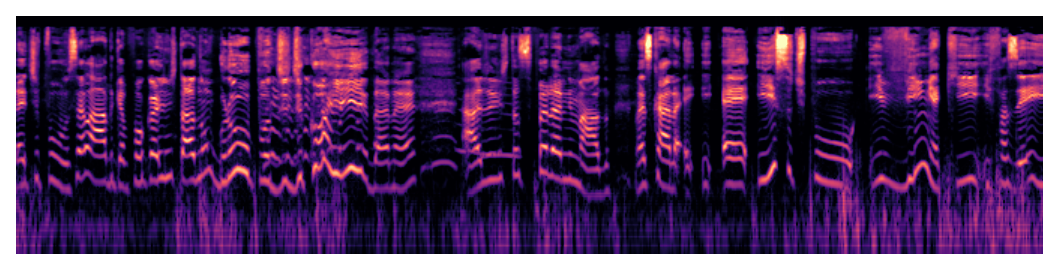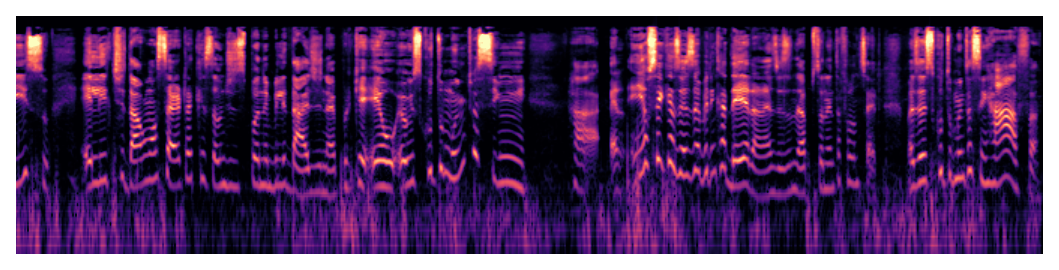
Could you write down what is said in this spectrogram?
Daí, tipo, sei lá, daqui a pouco a gente tá num grupo de, de corrida, né? A gente tá super animado. Mas, cara, é, é isso, tipo, e vir aqui e fazer isso, ele te dá uma certa questão de disponibilidade, né? Porque eu, eu escuto muito assim. Ra- E eu sei que às vezes é brincadeira, né? Às vezes a pessoa nem tá falando sério. Mas eu escuto muito assim, Rafa.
